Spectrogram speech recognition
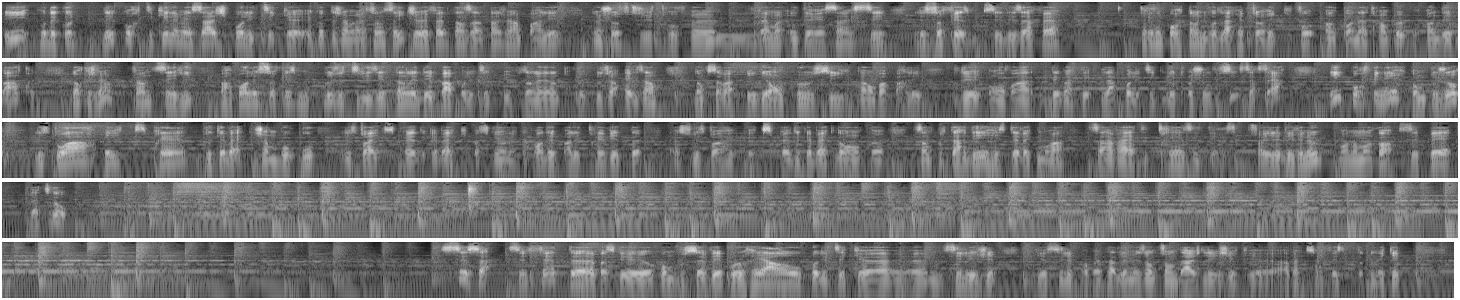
Et pour décortiquer les messages politiques, écoute, j'aimerais, c'est une série que je vais faire de temps en temps, je vais en parler d'une chose que je trouve euh, vraiment intéressant, c'est le sophisme. C'est des affaires très importantes au niveau de la rhétorique qu'il faut en connaître un peu pour en débattre. Donc, je vais en faire une série par rapport aux sophismes plus utilisés dans les débats politiques, puis vous allez en trouver plusieurs exemples. Donc, ça va aider un peu aussi quand on va parler on va débattre la politique d'autres choses aussi, ça sert. Et pour finir, comme toujours, l'histoire exprès du Québec. J'aime beaucoup l'histoire exprès du Québec parce qu'on est capable de parler très vite euh, sur l'histoire exprès du Québec. Donc, euh, sans plus tarder, restez avec moi, ça va être très intéressant. Soyez les bienvenus. Mon nom encore, c'est P. Let's go! C'est ça. C'est fait euh, parce que, comme vous savez, pour Real Politique, euh, euh, c'est Léger, c'est le propriétaire de la maison de sondage Léger, avec son fils, toute une équipe,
